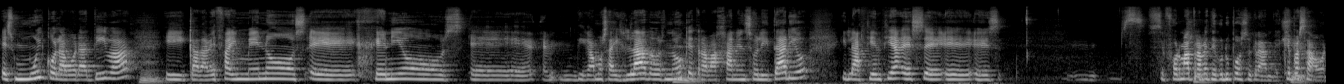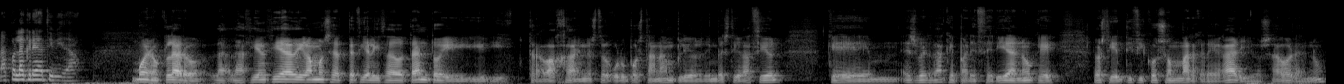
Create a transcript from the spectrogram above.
es muy colaborativa mm. y cada vez hay menos eh, genios, digamos, aislados, ¿no? Que mm. trabajan en solitario y la ciencia es, se forma a través de grupos grandes. ¿Qué pasa ahora con la creatividad? Bueno, claro, la, ciencia, digamos, se ha especializado tanto y, trabaja en estos grupos tan amplios de investigación que es verdad que parecería ¿no? que los científicos son más gregarios ahora, ¿no?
